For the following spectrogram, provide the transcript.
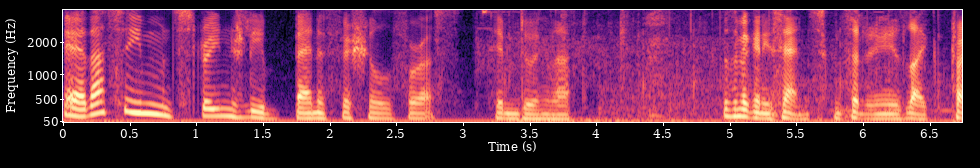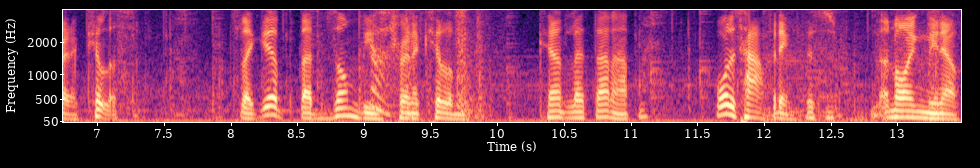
Yeah, that seemed strangely beneficial for us, him doing that. Doesn't make any sense, considering he's like trying to kill us. It's like, yep, that zombie's trying to kill him. Can't let that happen. What is happening? This is annoying me now.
